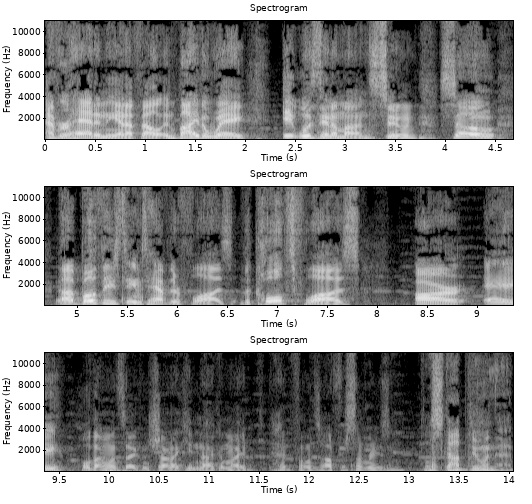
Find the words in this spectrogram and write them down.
ever had in the NFL. And by the way, it was in a monsoon. So uh, both these teams have their flaws. The Colts' flaws are a. Hold on one second, Sean. I keep knocking my headphones off for some reason. Well, Okay. stop doing that.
